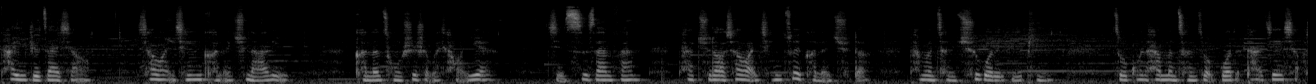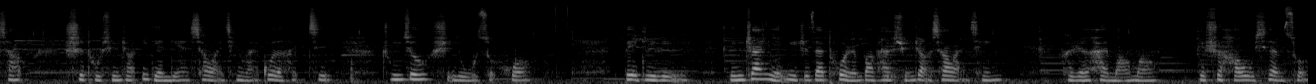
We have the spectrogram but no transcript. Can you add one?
他一直在想，萧婉清可能去哪里，可能从事什么行业。几次三番，他去到萧婉清最可能去的，他们曾去过的宜平，走过他们曾走过的大街小巷，试图寻找一点点萧婉清来过的痕迹，终究是一无所获。背地里。林詹也一直在托人帮他寻找萧婉清，可人海茫茫，也是毫无线索。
